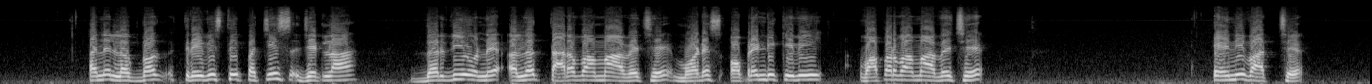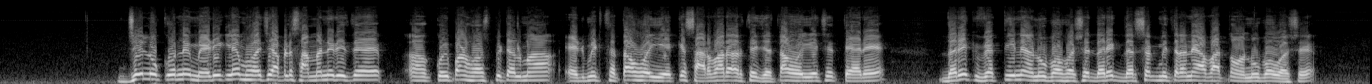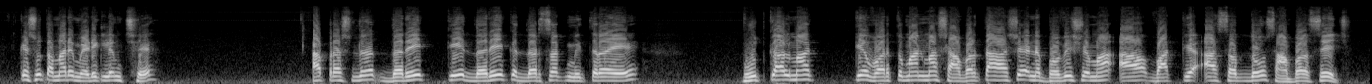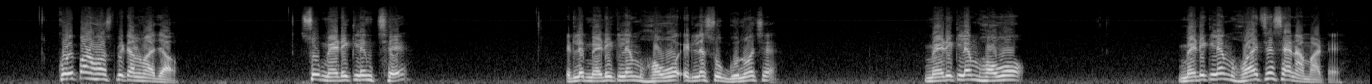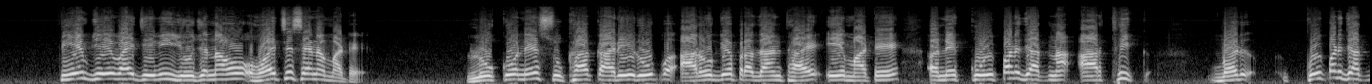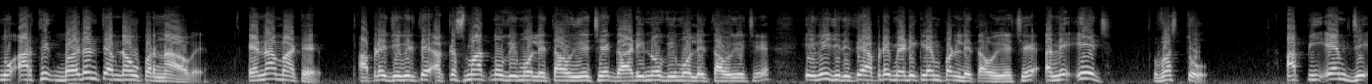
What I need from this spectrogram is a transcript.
અને લગભગ ત્રેવીસથી પચીસ જેટલા દર્દીઓને અલગ તારવવામાં આવે છે. મોડેસ ઓપરેન્ડી કેવી વાપરવામાં આવે છે? એની વાત છે. જે લોકોને મેડિક્લેમ હોય છે, આપણે સામાન્ય રીતે કોઈ પણ હોસ્પિટલમાં એડમિટ થતા હોઈએ કે સારવાર અર્થે જતા હોઈએ છીએ, ત્યારે દરેક વ્યક્તિને અનુભવ હશે, દરેક દર્શક મિત્રને આ વાતનો અનુભવ હશે કે શું તમારે મેડિક્લેમ છે? આ પ્રશ્ન દરેક કે દરેક દર્શક મિત્રએ ભૂતકાળમાં કે વર્તમાનમાં સાંભળતા હશે અને ભવિષ્યમાં આ વાક્ય, આ શબ્દો સાંભળશે જ. કોઈ પણ હોસ્પિટલમાં જાઓ. શું મેડિક્લેમ છે? એટલે મેડિક્લેમ હોવો એટલે શું ગુનો છે? મેડિક્લેમ હોવો, મેડિક્લેમ હોય છે શેના માટે? પીએમજેવાય જેવી યોજનાઓ હોય છે શેના માટે? લોકોને સુખાકારી રૂપ આરોગ્ય પ્રદાન થાય એ માટે અને કોઈ પણ જાતના આર્થિક બળ, કોઈ પણ જાતનું આર્થિક બર્ડન તેમના ઉપર ના આવે. એના માટે આપણે જેવી રીતે અકસ્માતનો વીમો લેતા હોઈએ છીએ, ગાડીનો વીમો લેતા હોઈએ છીએ, એવી જ રીતે આપણે મેડિક્લેમ પણ લેતા હોઈએ છીએ અને એ જ વસ્તુ આ પીએમ જે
